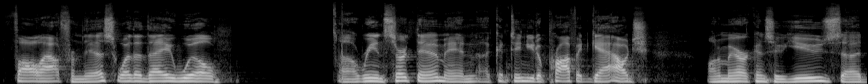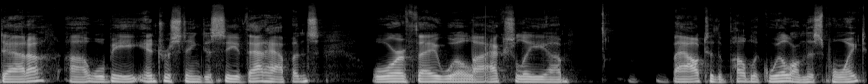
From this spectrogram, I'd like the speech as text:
fallout from this. Whether they will uh, reinsert them and uh, continue to profit gouge on Americans who use data will be interesting to see if that happens, or if they will actually bow to the public will on this point.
